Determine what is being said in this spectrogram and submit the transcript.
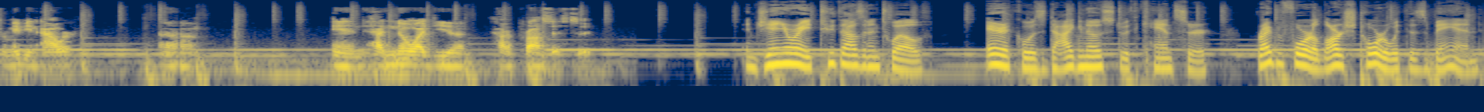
for maybe an hour, um, and had no idea how to process it. In January 2012, Eric was diagnosed with cancer right before a large tour with his band.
